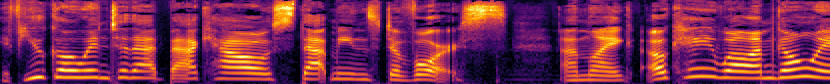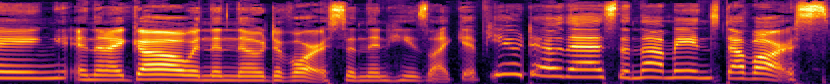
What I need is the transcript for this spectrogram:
if you go into that back house, that means divorce. I'm like, okay, well, I'm going. And then I go and then no divorce. And then he's like, if you do this, then that means divorce.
